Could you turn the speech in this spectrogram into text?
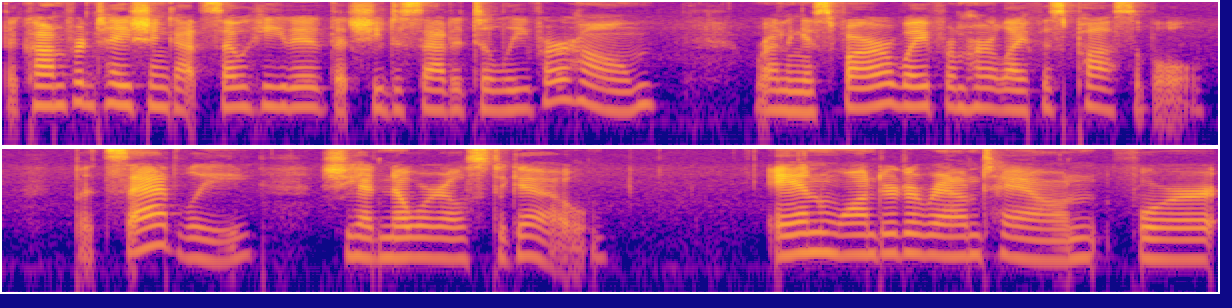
The confrontation got so heated that she decided to leave her home, running as far away from her life as possible. But sadly, she had nowhere else to go. Anne wandered around town for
